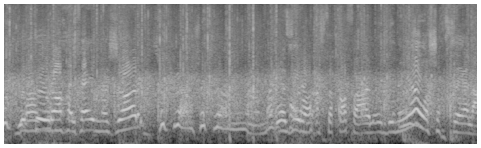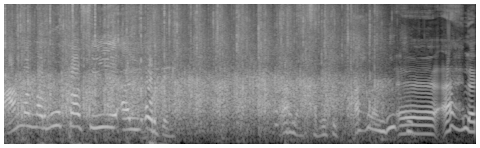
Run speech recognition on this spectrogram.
دكتورة هيفاء النجار. شكرا شكرا. وزيرة الثقافة الأردنية والشخصية العامة المرموقة في الأردن. أهلا بحضرتك أهلا بيكي. أهلا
